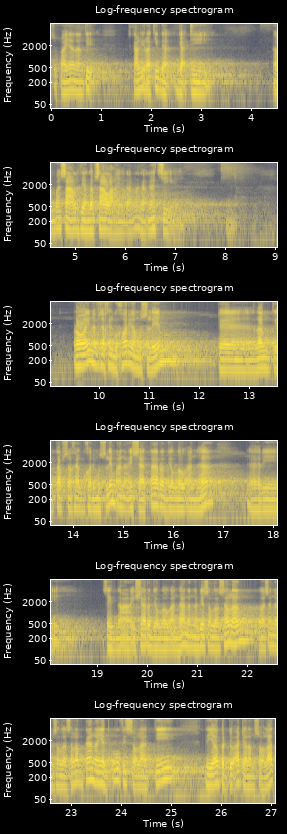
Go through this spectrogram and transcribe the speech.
supaya nanti sekali lagi enggak enggak di apa salah dianggap salah ya karena enggak ngaji ya. Rawain Nabi Sahih Bukhari wa Muslim. Dalam kitab Sahih Bukhari Muslim anak Aisyah radhiyallahu anha dari Sayyidina Aisyah radhiyallahu anha dan Nabi sallallahu alaihi wasallam bahwa Nabi sallallahu alaihi wasallam kana yad'u fi sholati. Beliau berdoa dalam salat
